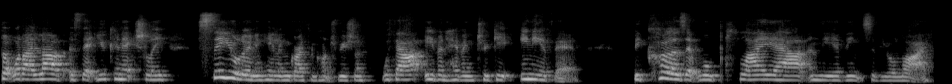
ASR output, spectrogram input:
But what I love is that you can actually see your learning, healing, growth, and contribution without even having to get any of that because it will play out in the events of your life.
